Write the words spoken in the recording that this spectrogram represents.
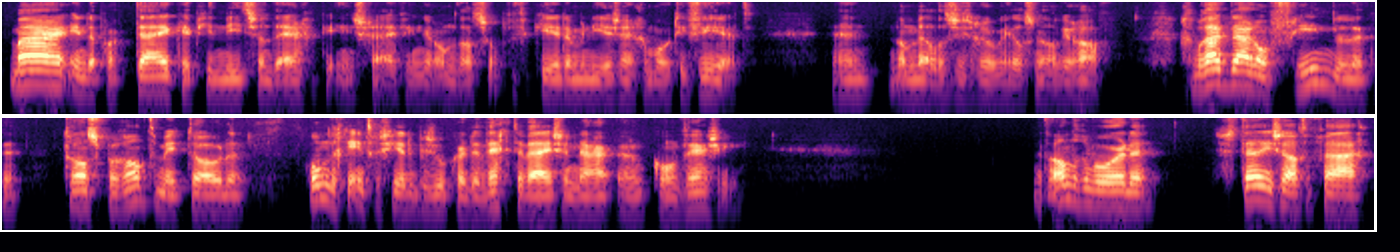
Maar in de praktijk heb je niets aan dergelijke inschrijvingen omdat ze op de verkeerde manier zijn gemotiveerd. En dan melden ze zich er heel snel weer af. Gebruik daarom vriendelijke, transparante methoden om de geïnteresseerde bezoeker de weg te wijzen naar een conversie. Met andere woorden, stel jezelf de vraag:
